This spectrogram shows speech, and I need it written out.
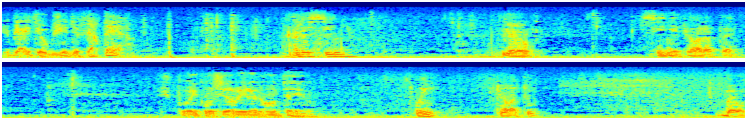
J'ai bien été obligé de faire taire. Allez, signe. Non, Signe et tu auras la paix. je pourrais conserver la dentaire. Oui, tu auras tout. Bon.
